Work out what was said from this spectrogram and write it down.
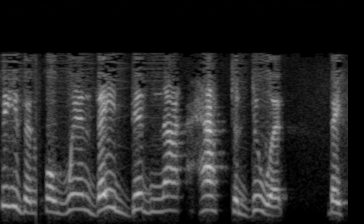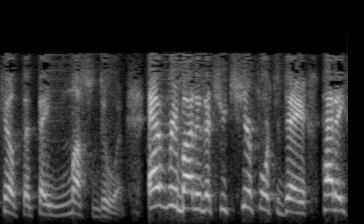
season for when they did not have to do it, they felt that they must do it. Everybody that you cheer for today had a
